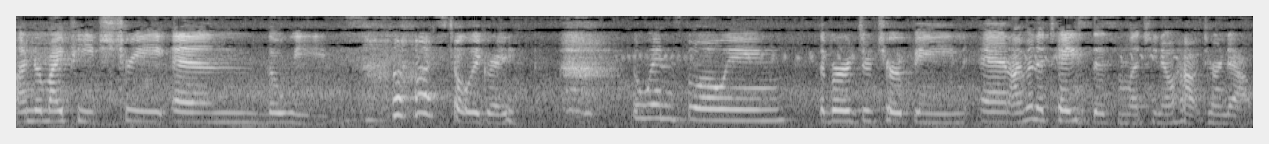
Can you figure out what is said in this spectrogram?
under my peach tree and the weeds. it's totally great the wind's blowing, the birds are chirping, and I'm going to taste this and let you know how it turned out.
